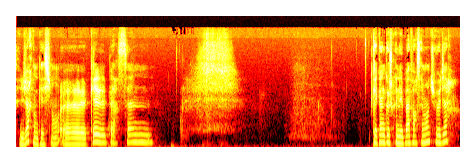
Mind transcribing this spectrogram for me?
C'est dur comme question. Euh, quelle personne? Quelqu'un que je connais pas forcément, tu veux dire?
